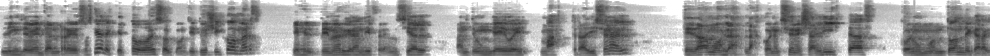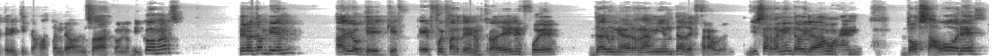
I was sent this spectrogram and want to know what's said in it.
link de venta en redes sociales, que todo eso constituye e-commerce, que es el primer gran diferencial ante un gateway más tradicional. Te damos las conexiones ya listas con un montón de características bastante avanzadas con los e-commerce, pero también algo que, fue parte de nuestro ADN fue dar una herramienta de fraude. Y esa herramienta hoy la damos en dos sabores,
